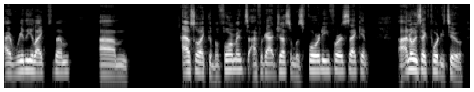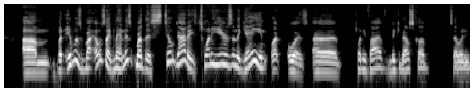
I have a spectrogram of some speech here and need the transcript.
i really liked them um i also like the performance i forgot justin was 40 for a second uh, i know he's like 42 um but it was i was like man this brother still got it He's 20 years in the game what was uh 25 mickey mouse club is that what he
